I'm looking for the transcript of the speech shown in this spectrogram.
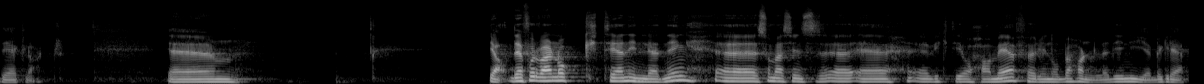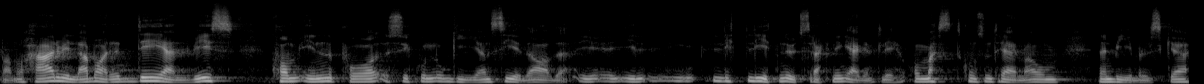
Det er klart. Eh, ja, Det får være nok til en innledning eh, som jeg syns eh, er viktig å ha med før vi nå behandler de nye begrepene. Og Her vil jeg bare delvis komme inn på psykologiens side av det. I, i litt liten utstrekning, egentlig. Og mest konsentrere meg om den bibelske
